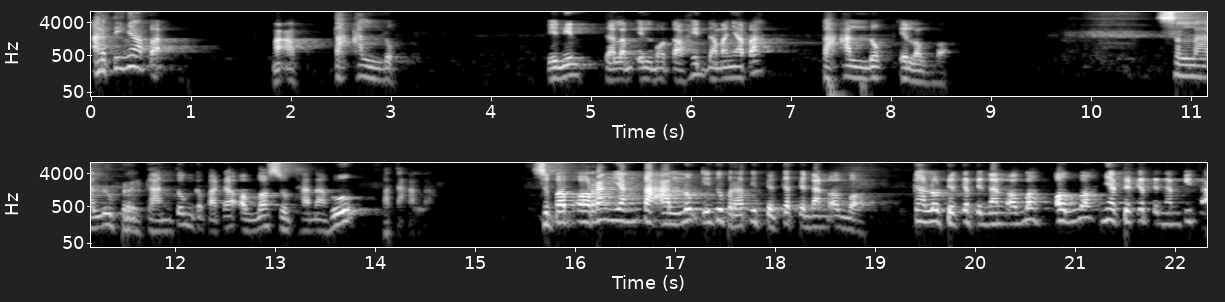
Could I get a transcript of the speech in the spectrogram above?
Artinya apa? Maaf, ta'alluq. Ini dalam ilmu tauhid namanya apa? ta'alluq ilallah. Selalu bergantung kepada Allah Subhanahu wa taala. Sebab orang yang ta'alluq itu berarti dekat dengan Allah. Kalau dekat dengan Allah, Allahnya dekat dengan kita.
